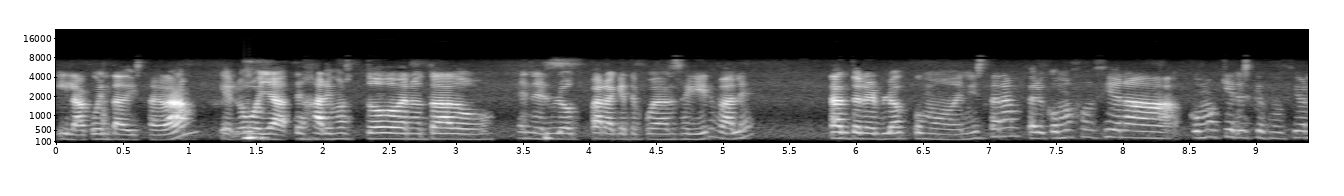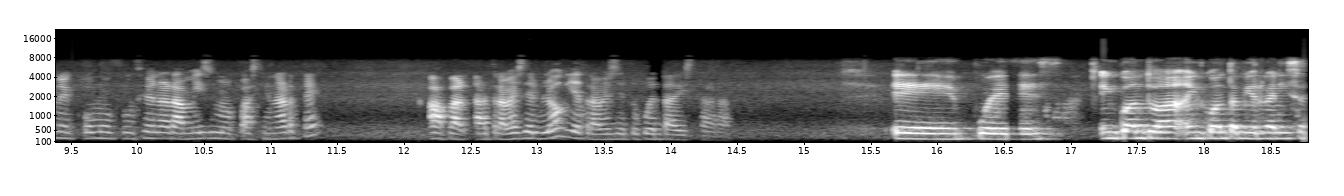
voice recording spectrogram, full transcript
y la cuenta de Instagram, que luego ya dejaremos todo anotado en el blog para que te puedan seguir, ¿vale? Tanto en el blog como en Instagram, pero ¿cómo funciona, cómo quieres que funcione, cómo funciona ahora mismo apasionarte a, través del blog y a través de tu cuenta de Instagram? Eh, pues en cuanto, a, en cuanto a mi organización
